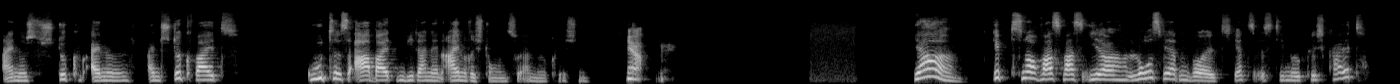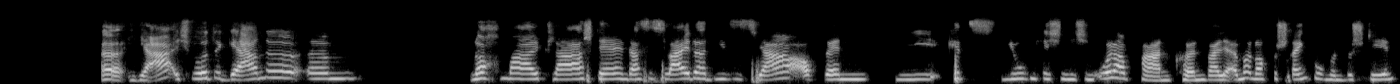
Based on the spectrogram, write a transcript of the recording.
eine Stück, eine, ein Stück weit gutes Arbeiten wieder in den Einrichtungen zu ermöglichen. Ja. Ja, gibt's noch was, was ihr loswerden wollt? Jetzt ist die Möglichkeit. Äh, ja, ich würde gerne ähm, nochmal klarstellen, dass es leider dieses Jahr, auch wenn die Kids, Jugendlichen nicht in Urlaub fahren können, weil ja immer noch Beschränkungen bestehen,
